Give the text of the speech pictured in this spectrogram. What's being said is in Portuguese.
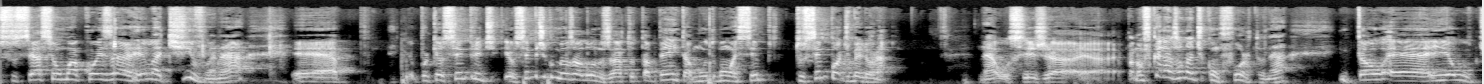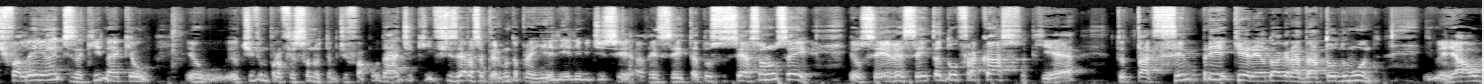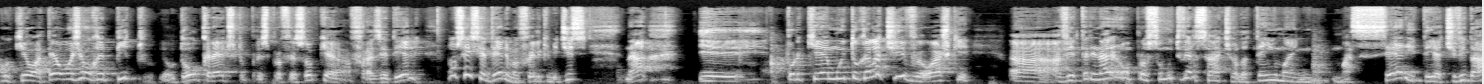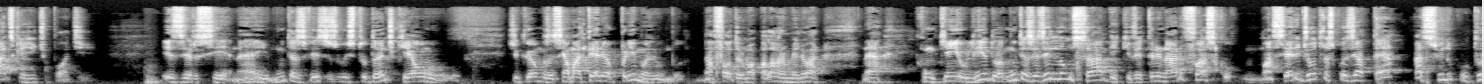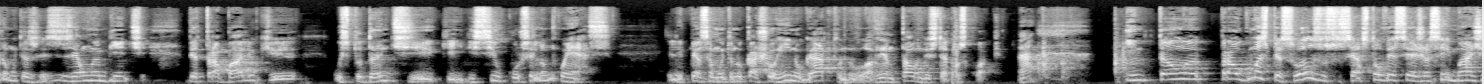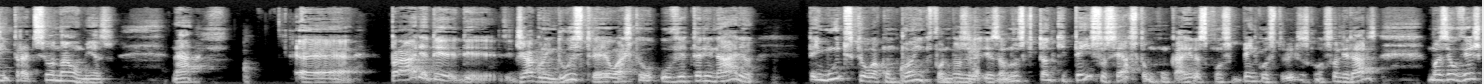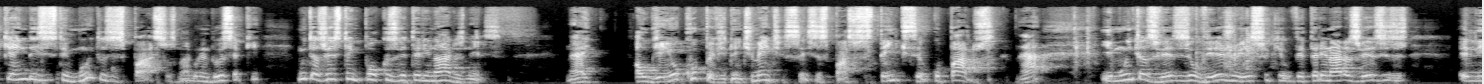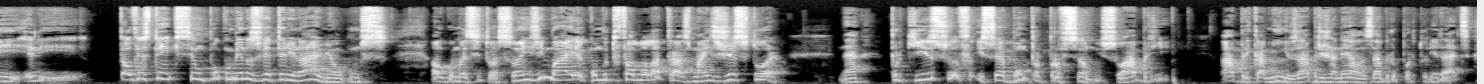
o sucesso é uma coisa relativa, né? É, porque eu sempre, eu sempre digo meus alunos, ah, tu tá bem, tá muito bom, mas sempre, tu sempre pode melhorar, né? Ou seja, é, para não ficar na zona de conforto, né? Então, é, eu te falei antes aqui, né, que eu, eu, eu tive um professor no tempo de faculdade que fizeram essa pergunta para ele e ele me disse a receita do sucesso eu não sei, eu sei a receita do fracasso, que é tu tá sempre querendo agradar todo mundo. É algo que eu até hoje eu repito, eu dou o crédito para esse professor, porque a frase é dele, não sei se é dele, mas foi ele que me disse, né? E porque é muito relativo. Eu acho que a, a veterinária é uma profissão muito versátil, ela tem uma, uma série de atividades que a gente pode exercer, né? E muitas vezes o estudante, que é o, digamos assim, a matéria-prima, na falta de uma palavra melhor, né? Com quem eu lido, muitas vezes ele não sabe que veterinário faz uma série de outras coisas, até a suinocultura muitas vezes é um ambiente de trabalho que o estudante que inicia o curso ele não conhece ele pensa muito no cachorrinho, no gato, no avental, no estetoscópio. Né? Então, para algumas pessoas, o sucesso talvez seja essa imagem tradicional mesmo. Né? É, para a área de, de, de, agroindústria, eu acho que o, o, veterinário tem muitos que eu acompanho, que foram meus ex-alunos, que, que têm sucesso, estão com carreiras bem construídas, consolidadas, mas eu vejo que ainda existem muitos espaços na agroindústria que muitas vezes tem poucos veterinários neles. Né? alguém ocupa, evidentemente, esses espaços têm que ser ocupados, né? E muitas vezes eu vejo isso que o veterinário às vezes ele ele talvez tenha que ser um pouco menos veterinário em alguns algumas situações e mais, como tu falou lá atrás, mais gestor, né? Porque isso isso é bom para a profissão, isso abre abre caminhos, abre janelas, abre oportunidades.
